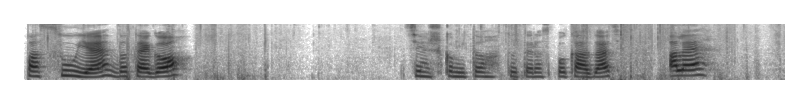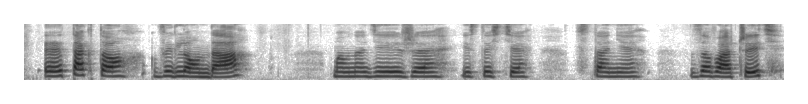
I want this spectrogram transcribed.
pasuje do tego. Ciężko mi to tu teraz pokazać, ale y, tak to wygląda. Mam nadzieję, że jesteście w stanie zobaczyć.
